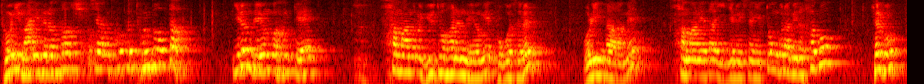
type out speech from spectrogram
돈이 많이 들어서 쉽지 않고 그 돈도 없다. 이런 내용과 함께 사만으로 유도하는 내용의 보고서를 올린 다음에 사만에다 이재명 시장이 동그라미를 하고 결국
